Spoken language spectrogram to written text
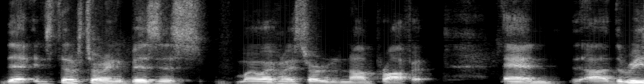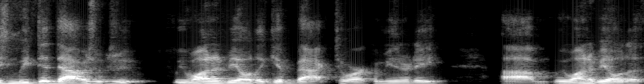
that instead of starting a business, my wife and I started a nonprofit. And uh, the reason we did that was because we, we wanted to be able to give back to our community. Um, we want to be able to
